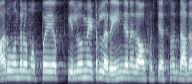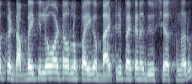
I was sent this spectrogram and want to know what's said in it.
ఆరు వందల ముప్పై ఒక్క కిలోమీటర్ల రేంజ్ అనేది ఆఫర్ చేస్తున్నారు. దాదాపుగా డెబ్బై కిలోవాట్ అవర్ల పైగా బ్యాటరీ ప్యాక్ అనేది యూజ్ చేస్తున్నారు.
